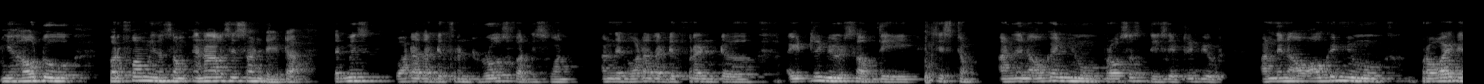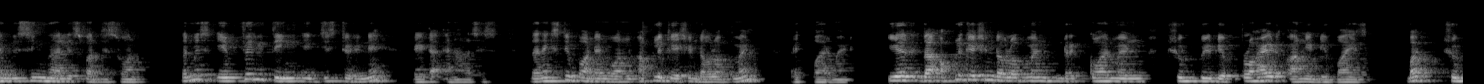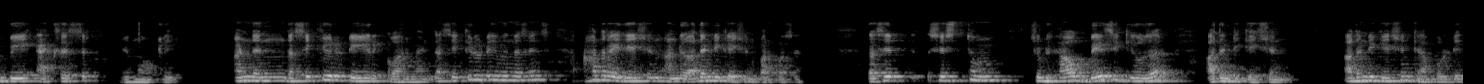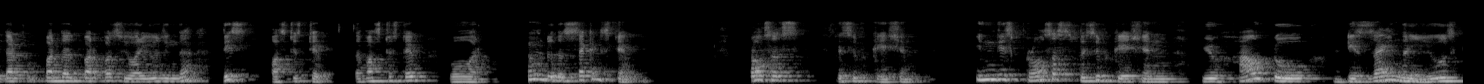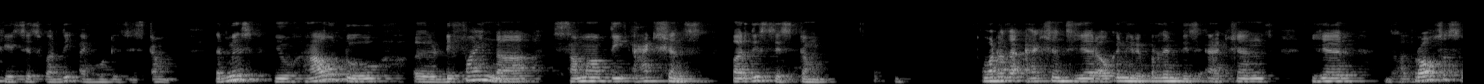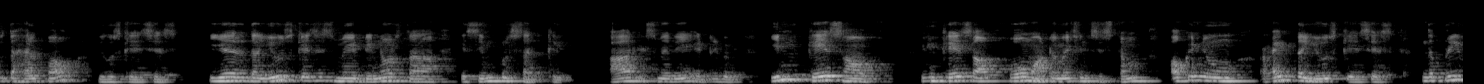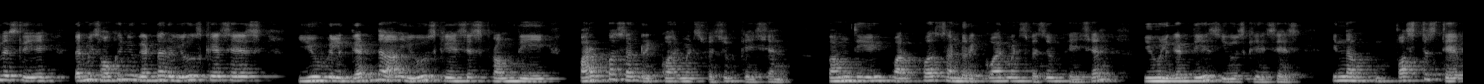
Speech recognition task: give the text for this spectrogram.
you have to perform some analysis on data. That means what are the different rows for this one, and then what are the different uh, attributes of the system, and then how can you process this attribute, and then how, how can you provide a missing values for this one. That means everything existed in a data analysis. The next important one, application development requirement. Here, the application development requirement should be deployed on a device, but should be accessed remotely. And then the security requirement. The security in the sense authorization and authentication purposes. The system should have basic user authentication. Authentication capability. That for the purpose you are using the this first step. The first step over. Coming to the second step, process specification. In this process specification, you have to design the use cases for the IoT system. That means you have to uh, define the some of the actions for this system. What are the actions here? How can you represent these actions? Here, the process with the help of use cases. Here, the use cases may denote the, a simple circle or it may be attribute. In case of in case of home automation system, how can you write the use cases? In the previously, that means how can you get the use cases? You will get the use cases from the purpose and requirement specification. from the purpose and requirement specification, you will get these use cases. In the first step,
